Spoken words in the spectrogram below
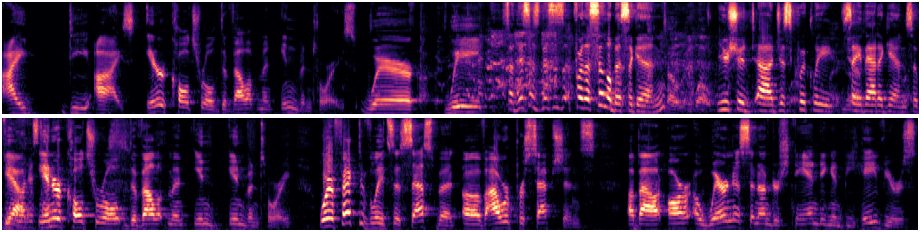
I DIs, intercultural development inventories, where we. So this is this is for the syllabus again. Totally, You should uh, just quickly say that again so people yeah, understand. intercultural development in inventory, where effectively it's assessment of our perceptions about our awareness and understanding and behaviors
